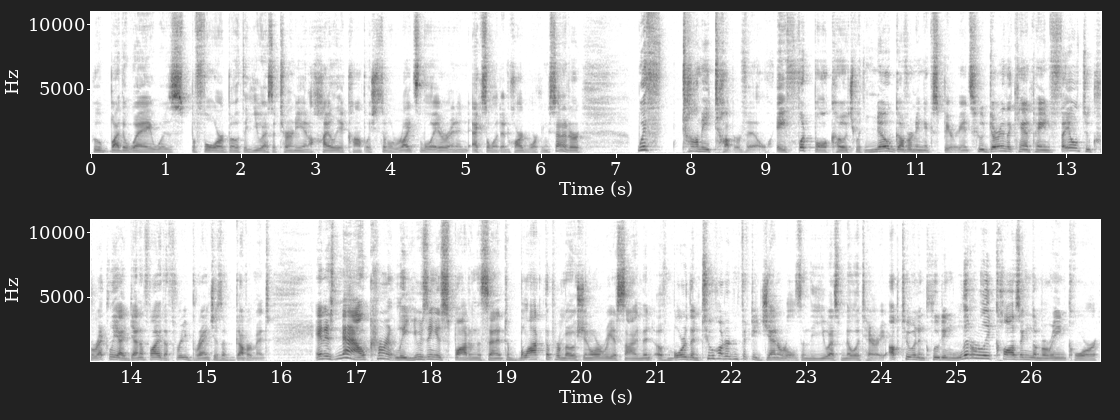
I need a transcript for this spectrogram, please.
who, by the way, was before both a U.S. attorney and a highly accomplished civil rights lawyer and an excellent and hardworking senator, with Tommy Tuberville, a football coach with no governing experience, who during the campaign failed to correctly identify the three branches of government and is now currently using his spot in the Senate to block the promotion or reassignment of more than 250 generals in the U.S. military, up to and including literally causing the Marine Corps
